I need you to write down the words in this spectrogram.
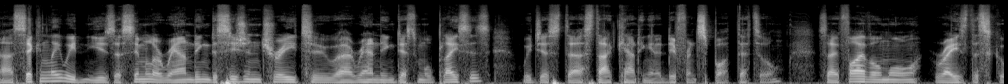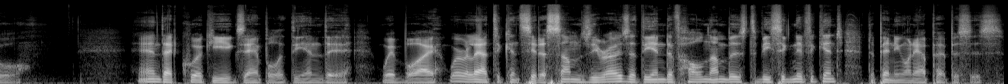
Uh, secondly, we use a similar rounding decision tree to uh, rounding decimal places. We just uh, start counting in a different spot, that's all. So five or more raise the score. and that quirky example at the end there, whereby we're allowed to consider some zeros at the end of whole numbers to be significant, depending on our purposes.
